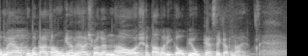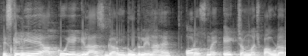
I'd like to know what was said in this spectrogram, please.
तो मैं आपको बताता हूँ कि हमें अश्वगंधा और शतावरी का उपयोग कैसे करना है। इसके लिए आपको एक गिलास गर्म दूध लेना है और उसमें एक चम्मच पाउडर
